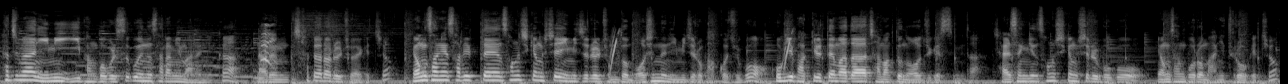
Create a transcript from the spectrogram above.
하지만 이미 이 방법을 쓰고 있는 사람이 많으니까 나름 차별화를 줘야겠죠? 영상에 삽입된 성시경 씨의 이미지를 좀 더 멋있는 이미지로 바꿔주고 곡이 바뀔 때마다 자막도 넣어주겠습니다. 잘생긴 성시경 씨를 보고 영상 보러 많이 들어오겠죠?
